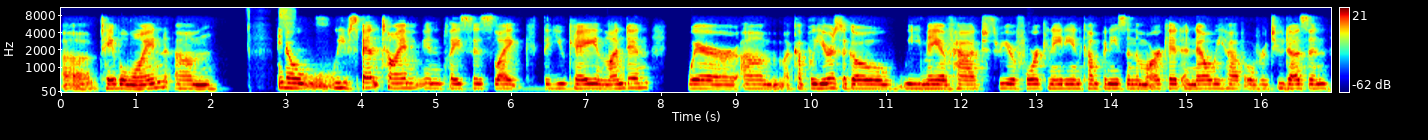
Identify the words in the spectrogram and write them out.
Uh, table wine. Um, you know, we've spent time in places like the UK and London, where um, a couple years ago we may have had three or four Canadian companies in the market, and now we have over two dozen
